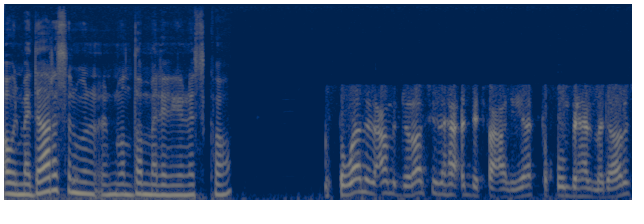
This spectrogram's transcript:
أو المدارس المنضمة لليونسكو. طوال العام الدراسي لها عدة فعاليات تقوم بها المدارس.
